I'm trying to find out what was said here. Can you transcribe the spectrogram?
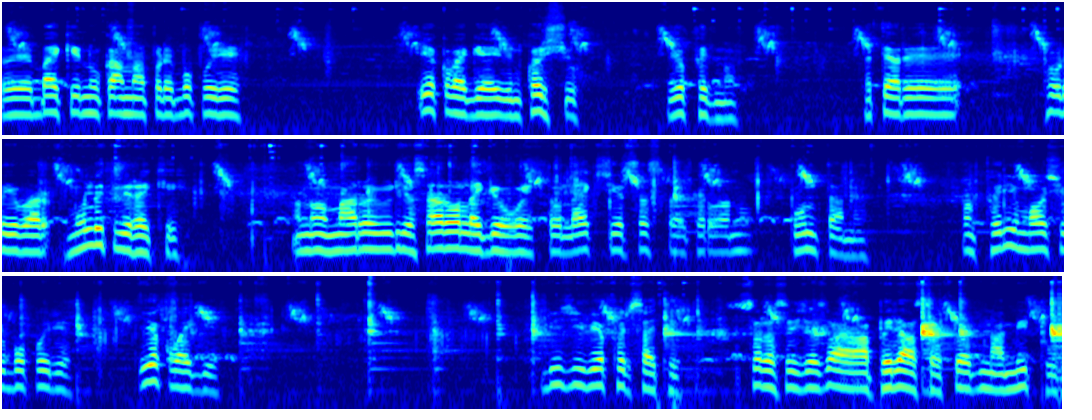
હવે બાકીનું કામ આપણે બપોરે એક વાગે આવીને કરીશું વેફરનું. અત્યારે થોડી વાર મુલતવી રાખી. અને મારો વીડિયો સારો લાગ્યો હોય તો લાઇક શેર સબસ્ક્રાઈબ કરવાનું ભૂલતા નહીં. પણ ફરી મળશું બપોરે એક વાગે. બીજી વેફર સાથે. સરસ થઈ જશે આ ભર્યા છે, ટબના મીઠું.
